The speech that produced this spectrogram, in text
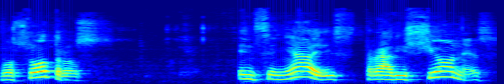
Vosotros enseñáis tradiciones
